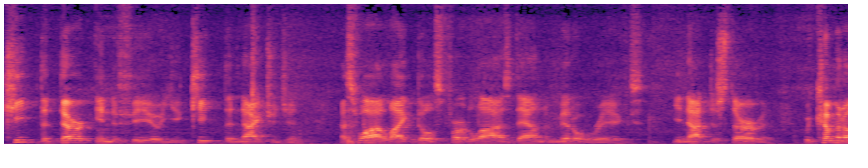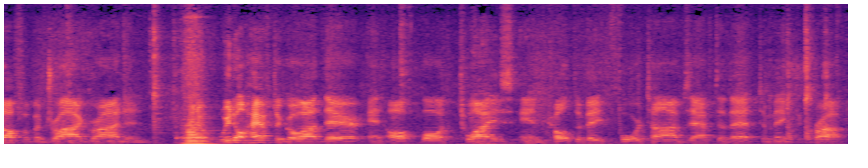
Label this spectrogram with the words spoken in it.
keep the dirt in the field, you keep the nitrogen. That's why I like those fertilized down the middle rigs. You're not disturbing we're coming off of a dry grinding. You know, we don't have to go out there and off bar twice and cultivate four times after that to make the crop.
